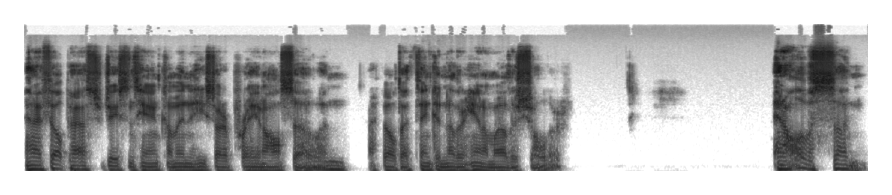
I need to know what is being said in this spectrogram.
And I felt Pastor Jason's hand come in and he started praying also. And I felt, I think, another hand on my other shoulder. And all of a sudden,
